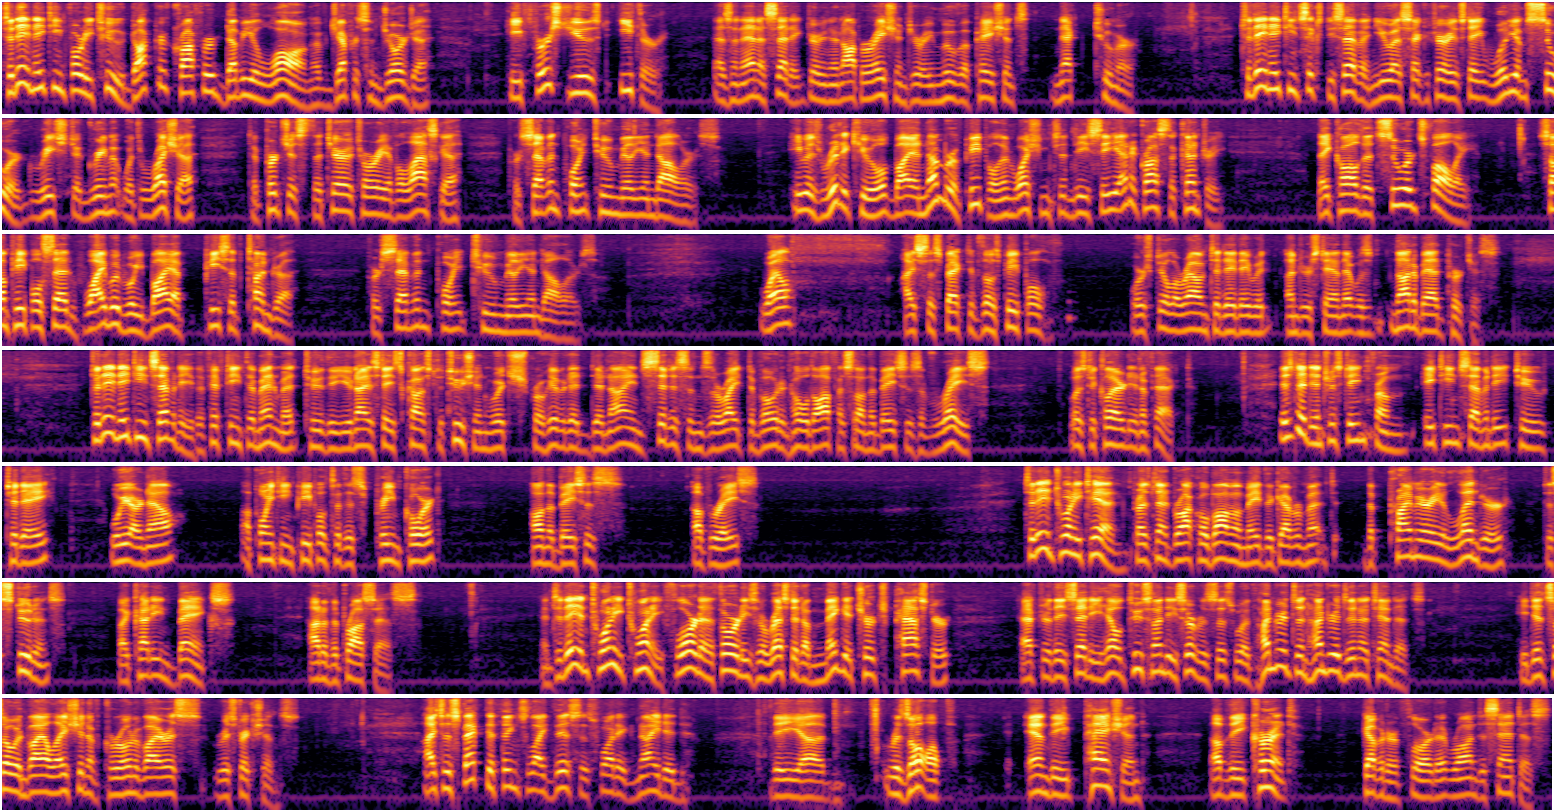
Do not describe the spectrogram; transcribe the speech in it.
Today in 1842, Dr. Crawford W. Long of Jefferson, Georgia, he first used ether as an anesthetic during an operation to remove a patient's neck tumor. Today in 1867, U.S. Secretary of State William Seward reached agreement with Russia to purchase the territory of Alaska for $7.2 million. He was ridiculed by a number of people in Washington, D.C. and across the country. They called it Seward's Folly. Some people said, why would we buy a piece of tundra for $7.2 million? Well, I suspect if those people were still around today, they would understand that was not a bad purchase. Today in 1870, the 15th Amendment to the United States Constitution, which prohibited denying citizens the right to vote and hold office on the basis of race, was declared in effect. Isn't it interesting from 1870 to today, we are now appointing people to the Supreme Court on the basis of race? Today in 2010, President Barack Obama made the government the primary lender to students by cutting banks out of the process. And today in 2020, Florida authorities arrested a megachurch pastor after they said he held two Sunday services with hundreds and hundreds in attendance. He did so in violation of coronavirus restrictions. I suspect that things like this is what ignited the uh, resolve and the passion of the current governor of Florida, Ron DeSantis.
